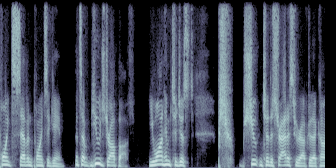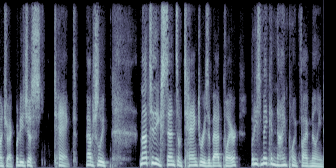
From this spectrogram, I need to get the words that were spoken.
0.7 points a game. That's a huge drop off. You want him to just shoot into the stratosphere after that contract, but he's just tanked. Absolutely not to the extent of tanked where he's a bad player, but he's making $9.5 million.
